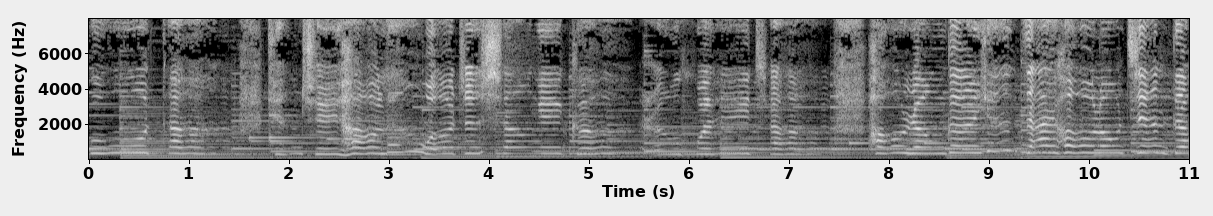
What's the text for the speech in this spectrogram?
孤单。天气好冷，我只想一个人回家，好让哽咽在喉咙间的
